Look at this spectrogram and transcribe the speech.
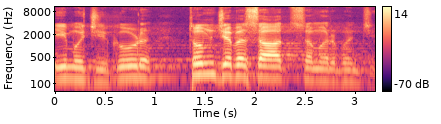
ही म्हजी कूड तुमचे बसात समर्पणची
